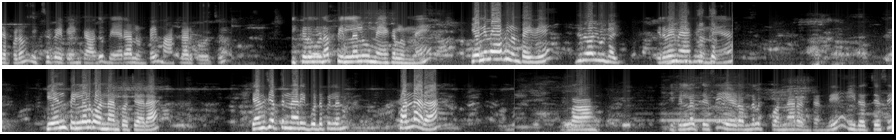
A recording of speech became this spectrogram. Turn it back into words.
చెప్పడం. ఫిక్స్డ్ రేట్ ఏం కాదు. బేరాలు ఉంటాయి. మాట్లాడుకోవచ్చు. ఇక్కడ కూడా పిల్లలు మేకలు ఉన్నాయి. ఎన్ని మేకలు ఉంటాయి ఇవి? ఇరవై ఉన్నాయి. ఇరవై మేకలు ఉన్నాయా? ఏం పిల్లలు కొనడానికి వచ్చారా? ఎంత చెప్తున్నారు ఈ బుడ్డ పిల్లని? కొన్నారా? బా ఈ పిల్ల వచ్చేసి ఏడు వందలకి కొన్నారంటండి. ఇది వచ్చేసి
